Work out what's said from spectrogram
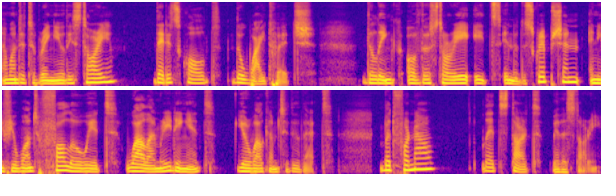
I wanted to bring you this story that is called The White Witch. The link of the story it's in the description and if you want to follow it while I'm reading it, you're welcome to do that. But for now, let's start with the story.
